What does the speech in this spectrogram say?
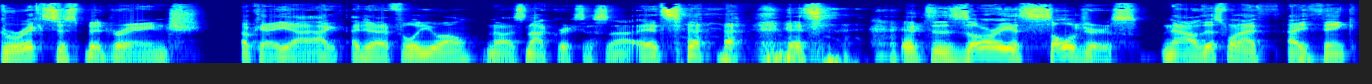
Grixis mid range. Okay, yeah, I, I did I fool you all? No, it's not Grixis. Uh, it's it's it's Azorius soldiers. Now, this one I I think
